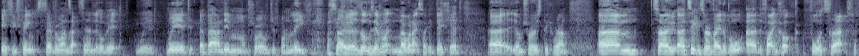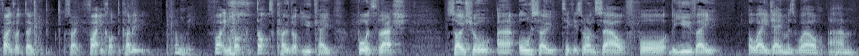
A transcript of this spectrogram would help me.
If he thinks everyone's acting a little bit Weird. weird about him, I'm sure he'll just want to leave. so as long as everyone, no one acts like a dickhead, uh, I'm sure he'll stick around. Um, so uh, tickets are available. Uh, the Fighting Cock forward slash so Fighting Cock. Sorry, Fighting Cock. The code. What's wrong with me? Fightingcock.co.uk forward slash social. Uh, also, tickets are on sale for the Juve away game as well. Um,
